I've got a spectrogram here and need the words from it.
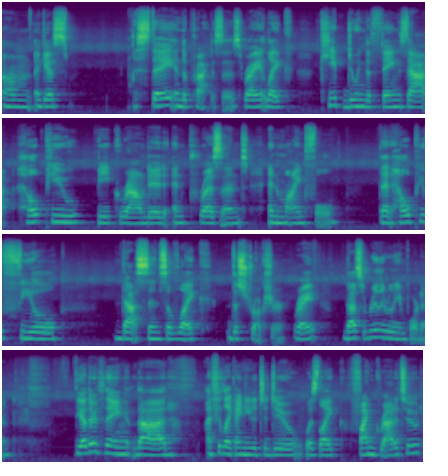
um i guess stay in the practices right? Like keep doing the things that help you be grounded and present and mindful that help you feel that sense of like the structure right That's really, really important. The other thing that I feel like I needed to do was like find gratitude,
